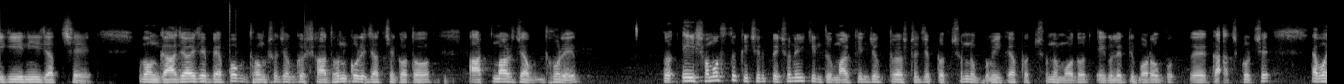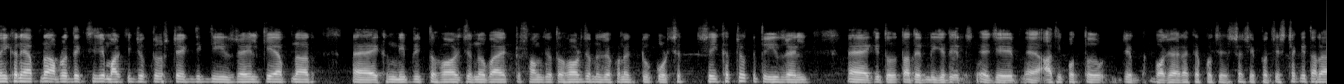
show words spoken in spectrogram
এগিয়ে নিয়ে যাচ্ছে এবং গাজায় যে ব্যাপক ধ্বংসযজ্ঞ সাধন করে যাচ্ছে গত আট মাস ধরে তো এই সমস্ত কিছুর পেছনেই কিন্তু মার্কিন যুক্তরাষ্ট্রের যে প্রচ্ছন্ন ভূমিকা, প্রচ্ছন্ন মদত, এগুলো একটি বড় কাজ করছে। এবং এখানে আপনার, আমরা দেখছি যে মার্কিন যুক্তরাষ্ট্র একদিক দিয়ে ইসরায়েলকে আপনার এখন নিবৃত্ত হওয়ার জন্য বা একটু সংযত হওয়ার জন্য যখন একটু করছে, সেই ক্ষেত্রেও কিন্তু ইসরায়েল কিন্তু তাদের নিজেদের যে আধিপত্য যে বজায় রাখার প্রচেষ্টা, সেই প্রচেষ্টাকে তারা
